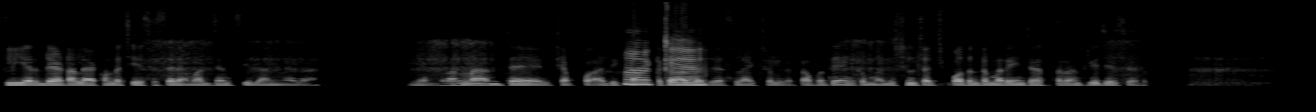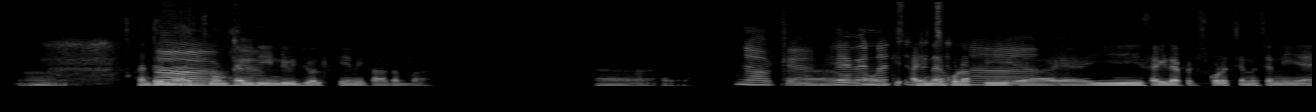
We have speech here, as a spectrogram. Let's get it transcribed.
క్లియర్ డేటా లేకుండా చేసేసారు ఎమర్జెన్సీ దాని మీద. ఎవరన్నా అంతే చెప్ప అది కరెక్ట్ ఓకే. కాదు అది అసలు యాక్చువల్గా కాకపోతే ఇంకా మనుషులు చచ్చిపోతుంటే మరి ఏం చేస్తారో అందుకే చేశారు. అంటే ఆ, మాక్సిమం ఓకే. హెల్దీ ఇండివిజువల్స్ ఏమీ కాదబ్బా. ఆ, ఓకే. ఆ, ఉన్న ఏవైనా వాళ్ళకి చిన్న అయినా కూడా చిన్న ఫీ- ఆ, ఈ సైడ్ ఎఫెక్ట్స్ కూడా చిన్న చిన్నయే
